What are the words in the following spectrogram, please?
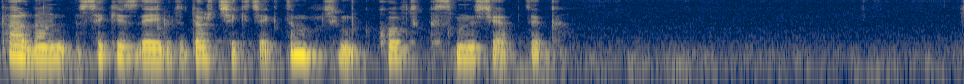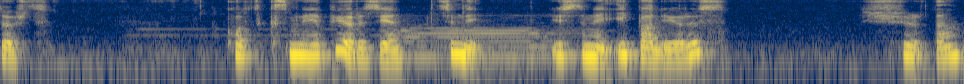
pardon 8 değildi 4 çekecektim. Şimdi koltuk kısmını şey yaptık. 4. Koltuk kısmını yapıyoruz ya. Şimdi üstüne ip alıyoruz. Şuradan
